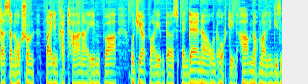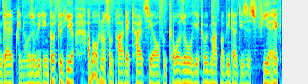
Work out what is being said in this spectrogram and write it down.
das dann auch schon bei dem Katana eben war. Und hier hat man eben das Bandana und auch den Arm nochmal in diesem Gelb, genauso wie den Gürtel hier. Aber auch noch so ein paar Details hier auf dem Torso. Hier drüben hat man wieder dieses Viereck.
